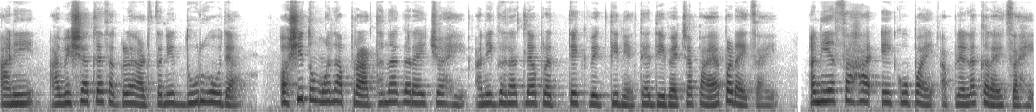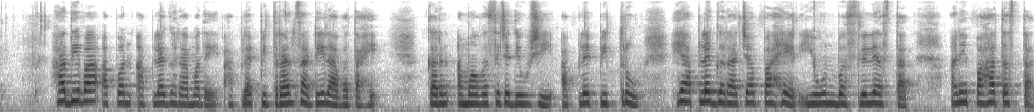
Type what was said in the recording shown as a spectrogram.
आणि आयुष्यातल्या सगळ्या अडचणी दूर होऊ द्या. अशी तुम्हाला प्रार्थना करायची आहे आणि घरातल्या प्रत्येक व्यक्तीने त्या दिव्याच्या पाया पडायचा आहे. आणि असा हा एक उपाय आपल्याला करायचा आहे. हा दिवा आपण आपल्या घरामध्ये आपल्या पितरांसाठी लावत आहे. कारण अमावस्येच्या दिवशी आपले पितृ हे आपल्या घराच्या बाहेर येऊन बसलेले असतात आणि पाहत असतात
